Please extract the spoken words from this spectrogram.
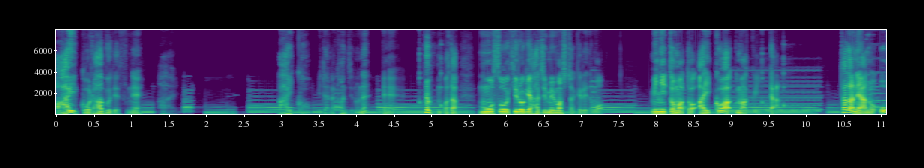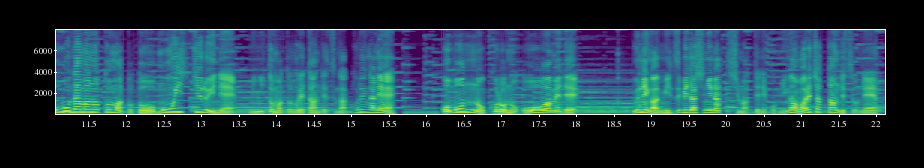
アイコラブですね。はい。アイコみたいな感じのね、えー また妄想を広げ始めましたけれども。ミニトマトアイコはうまくいった。ただねあの大玉のトマトともう一種類ねミニトマト植えたんですがこれがねお盆の頃の大雨で畝が水浸しになってしまってねこう実が割れちゃったんですよね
